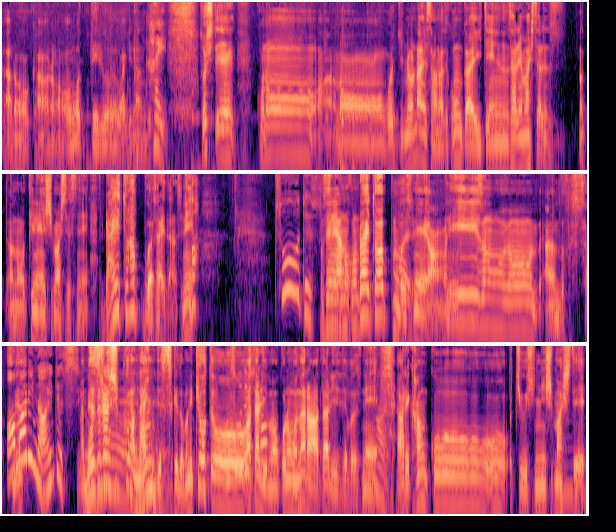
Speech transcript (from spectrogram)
あの、あの思っているわけなんです。はい、そして、この、あの、五智如来さんが今回移転されましたあの、記念しましてですね、ライトアップがされたんですね。そうですそれね、あの、このライトアップもですね、はい、あんまり、その、あの、あまりないですよ、ね、珍しくはないんですけどもね、京都あたりも、この奈良あたりでもですね、はい、やはり観光を中心にしまして、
